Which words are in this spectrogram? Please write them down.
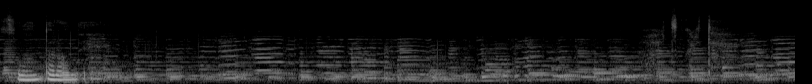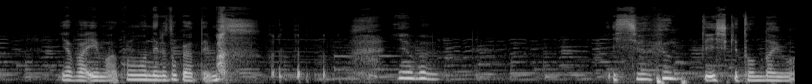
そうなんだろうね。やばい、今、このまま寝るとこやった、今。やばい。一瞬ふんって意識飛んだ今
